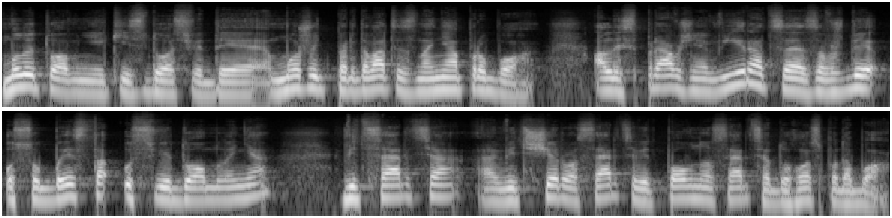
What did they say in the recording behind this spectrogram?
молитовні якісь досвіди, можуть передавати знання про Бога. Але справжня віра це завжди особисте усвідомлення від серця, е, від щирого серця, від повного серця до Господа Бога.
